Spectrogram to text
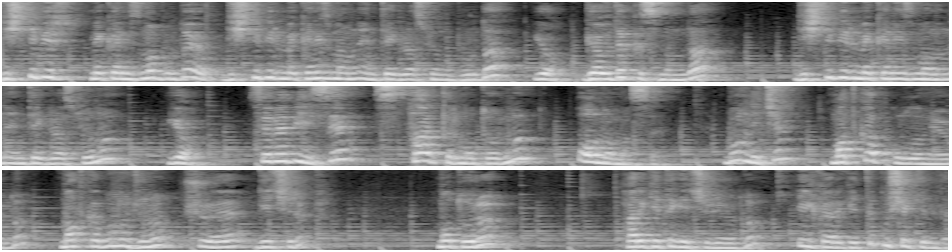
Dişli bir mekanizma burada yok. Dişli bir mekanizmanın entegrasyonu burada yok. Gövde kısmında dişli bir mekanizmanın entegrasyonu yok. Sebebi ise starter motorunun olmaması. Bunun için matkap kullanıyordum. Matkabın ucunu şuraya geçirip motoru harekete geçiriyordum. İlk hareketi bu şekilde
